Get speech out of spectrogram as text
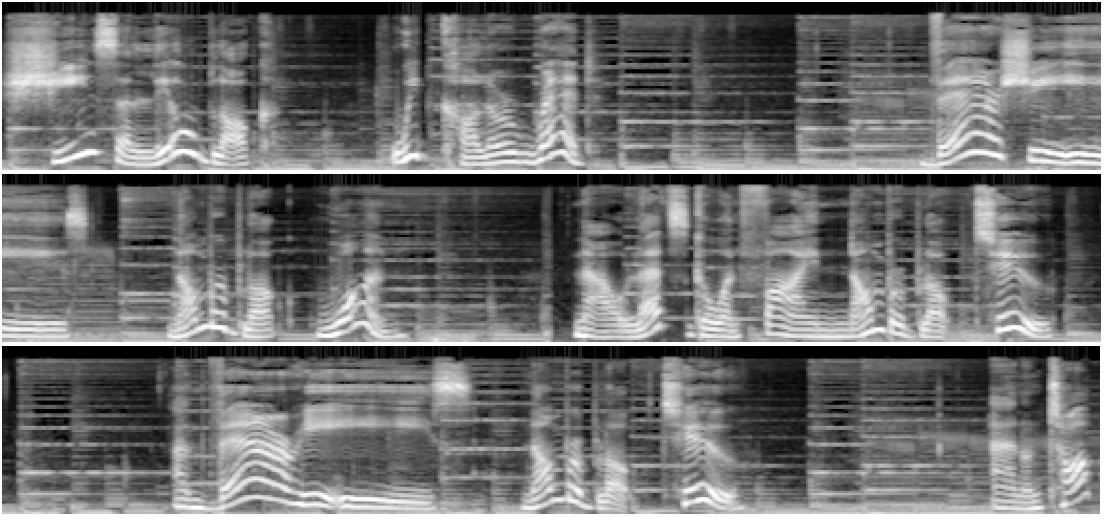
She's a little block with color red. There she is, number block 1. Now let's go and find number block 2. And there he is, number block 2. And on top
